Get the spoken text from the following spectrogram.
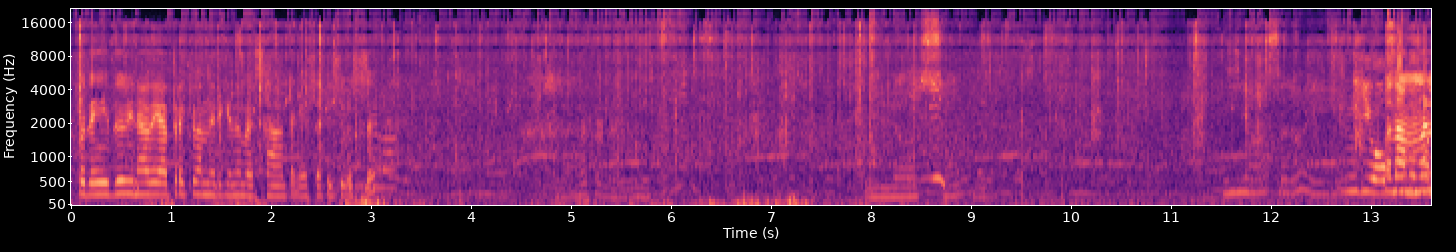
ഇപ്പൊ ഇത് വിനോദയാത്രയ്ക്ക് വന്നിരിക്കുന്ന ബസ്സാണ് കേട്ടോ K S R T C bus. അപ്പൊ നമ്മൾ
